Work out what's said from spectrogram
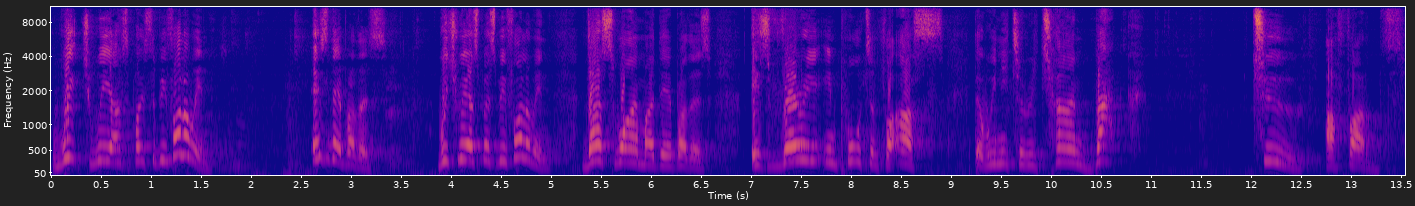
which we are supposed to be following. Isn't it, brothers? Which we are supposed to be following. That's why, my dear brothers, it's very important for us that we need to return back to our fards.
